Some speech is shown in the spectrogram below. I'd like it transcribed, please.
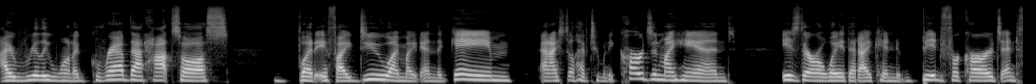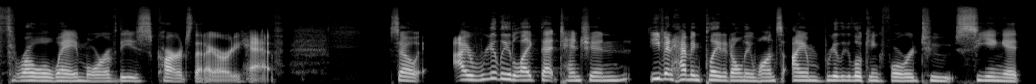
I really want to grab that hot sauce, but if I do, I might end the game and I still have too many cards in my hand. Is there a way that I can bid for cards and throw away more of these cards that I already have? So I really like that tension. Even having played it only once, I am really looking forward to seeing it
